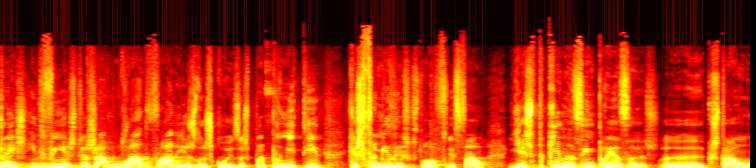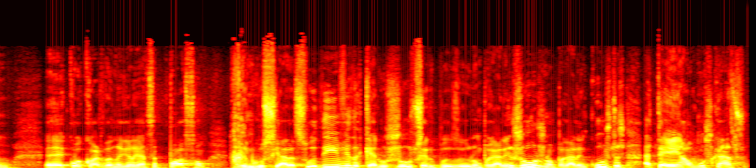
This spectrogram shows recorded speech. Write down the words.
tens e devias ter já mudado várias das coisas para permitir que as famílias que estão em aflição e as pequenas empresas eh, que estão eh, com a corda na garganta possam renegociar a sua dívida, quer os juros, ser, não pagarem juros, não pagarem custas, até em alguns casos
